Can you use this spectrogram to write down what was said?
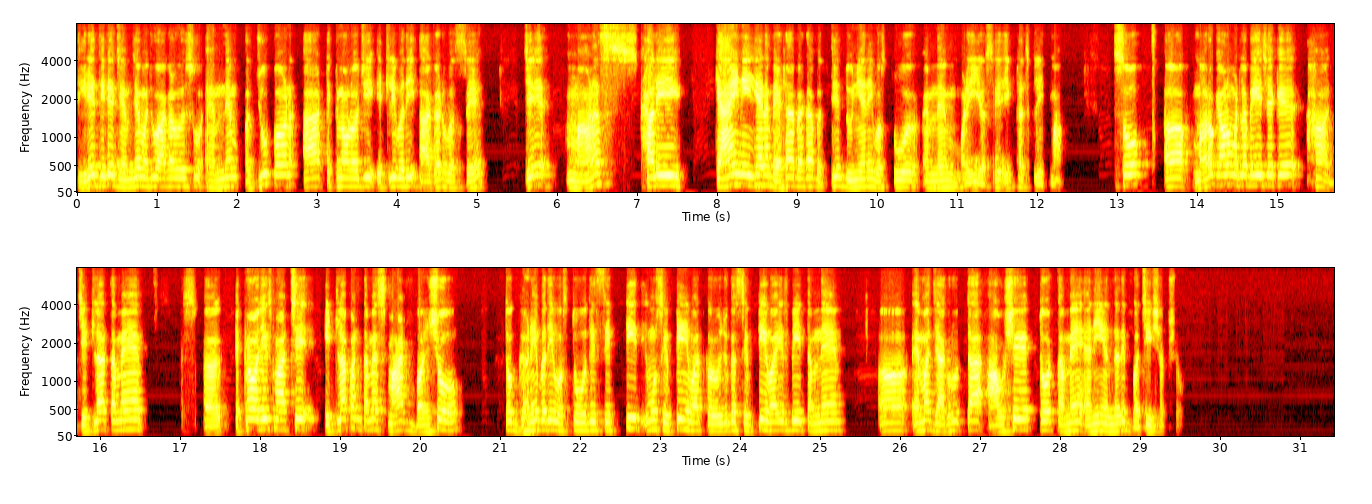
ધીરે ધીરે જેમ જેમ હજુ આગળ વધશું, એમ એમ હજુ પણ આ ટેકનોલોજી એટલી બધી આગળ વધશે જે માણસ ખાલી ક્યાંય નહીં જાય બેઠા બેઠા બધી જ દુનિયાની વસ્તુઓ એમને મળી જશે એક જ ક્લિકમાં સો મારો કહેવાનો મતલબ એ છે કે, હા, જેટલા તમે ટેકનોલોજી સ્માર્ટ છે, એટલા પણ તમે સ્માર્ટ બનશો, તો ઘણી બધી વસ્તુઓથી સેફટી હું સેફટીની વાત કરું છું કે સેફટી વાઇઝ બી તમને એમાં જાગૃતતા આવશે તો તમે એની અંદરથી બચી શકશો.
